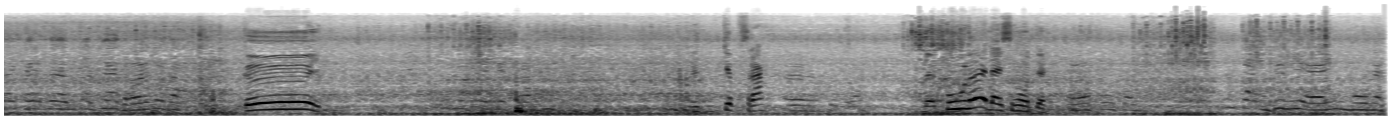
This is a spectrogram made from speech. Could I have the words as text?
ไม่แค่เดินก็แค่ถอยก็ได้ กึยเก็บซะเดี๋ยวปูเลยได้สงบเลยจังที่นี่เองมูนะ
